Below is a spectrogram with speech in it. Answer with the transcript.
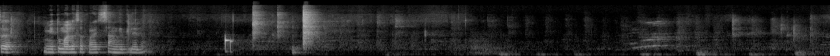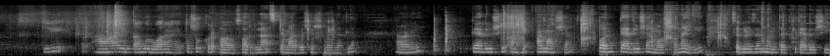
तर मी तुम्हाला सकाळीच सांगितलेलं. की हा येता गुरुवार आहे. तो शुक्र सॉरी लास्ट आहे मार्गशीर्ष महिन्यातला. आणि त्या दिवशी आहे अमावस्या. पण त्या दिवशी अमावस्या नाही आहे सगळेजण म्हणतात की त्या दिवशी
